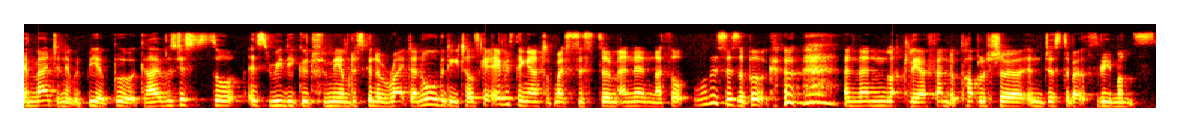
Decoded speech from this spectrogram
imagine it would be a book. I was just thought it's really good for me. I'm just going to write down all the details, get everything out of my system. And then I thought, well, this is a book. and then luckily, I found a publisher in just about three months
